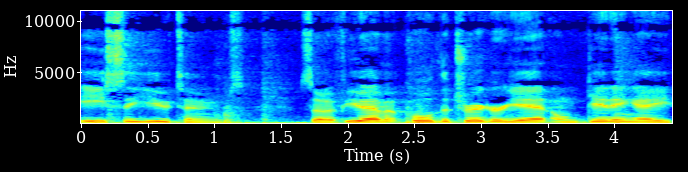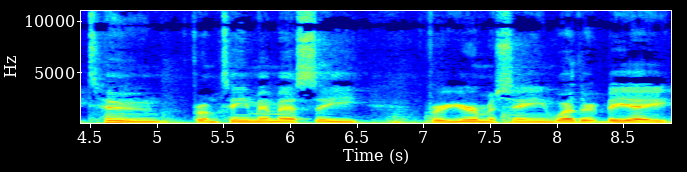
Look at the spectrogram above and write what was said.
ECU tunes. So if you haven't pulled the trigger yet on getting a tune from Team MSC for your machine, whether it be a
